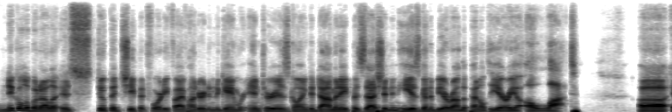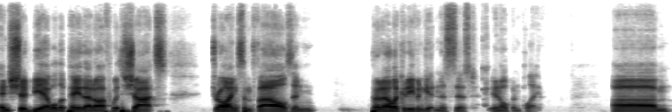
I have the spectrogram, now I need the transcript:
Nicola Barella is stupid cheap at 4,500 in a game where Inter is going to dominate possession and he is going to be around the penalty area a lot uh, and should be able to pay that off with shots, drawing some fouls, and Barella could even get an assist in open play. Um,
